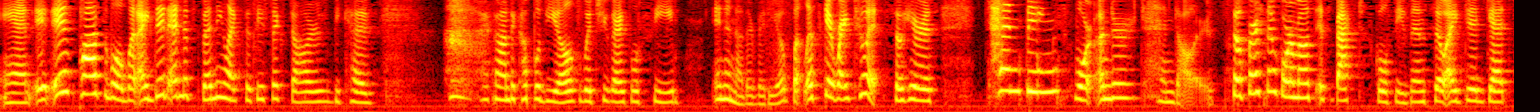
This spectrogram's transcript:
And it is possible, but I did end up spending like $56 because I found a couple deals, which you guys will see in another video, but let's get right to it. So here is 10 things for under $10. So first and foremost, it's back to school season. So I did get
